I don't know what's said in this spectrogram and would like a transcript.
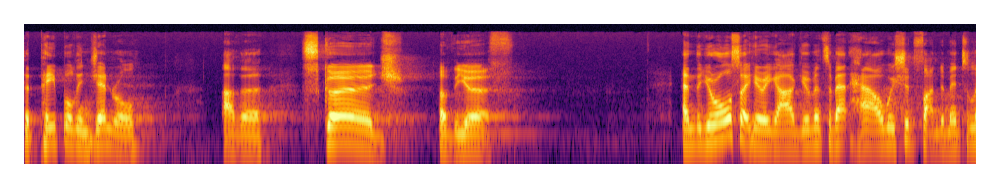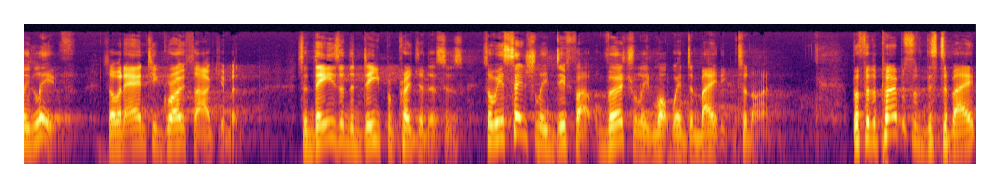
that people in general are the scourge of the earth. And you're also hearing arguments about how we should fundamentally live. So, an anti growth argument. So, these are the deeper prejudices. So, we essentially differ virtually in what we're debating tonight. But for the purpose of this debate,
